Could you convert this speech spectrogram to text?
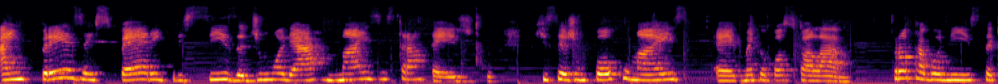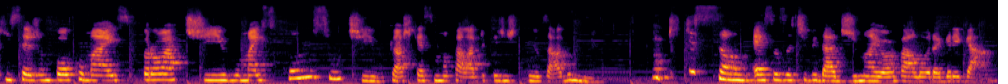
A empresa espera e precisa de um olhar mais estratégico, que seja um pouco mais, é, como é que eu posso falar? protagonista, que seja um pouco mais proativo, mais consultivo, que eu acho que essa é uma palavra que a gente tem usado muito. O que, que são essas atividades de maior valor agregado?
